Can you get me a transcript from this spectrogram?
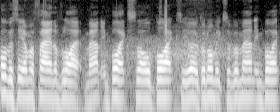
Obviously I'm a fan of like mountain bike style bikes, the ergonomics of a mountain bike.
